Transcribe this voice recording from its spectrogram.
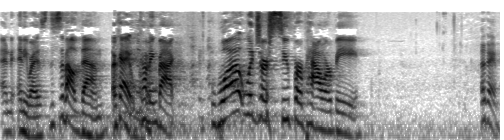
and anyways, this is about them. Okay, coming back. What would your superpower be? Okay.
